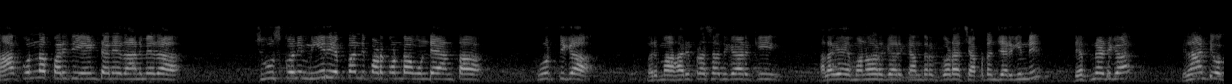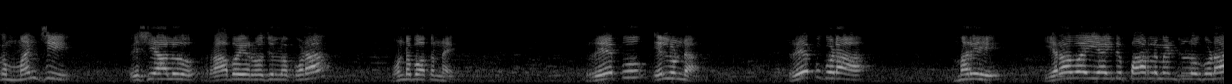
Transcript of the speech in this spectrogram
నాకున్న పరిధి ఏంటనే దాని మీద చూసుకొని మీరు ఇబ్బంది పడకుండా ఉండే అంత పూర్తిగా మరి మా హరిప్రసాద్ గారికి అలాగే మనోహర్ గారికి అందరికి కూడా చెప్పడం జరిగింది. డెఫినెట్గా ఇలాంటి ఒక మంచి విషయాలు రాబోయే రోజుల్లో కూడా ఉండబోతున్నాయి. రేపు ఎల్లుండ రేపు కూడా మరి ఇరవై ఐదు పార్లమెంట్లో కూడా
